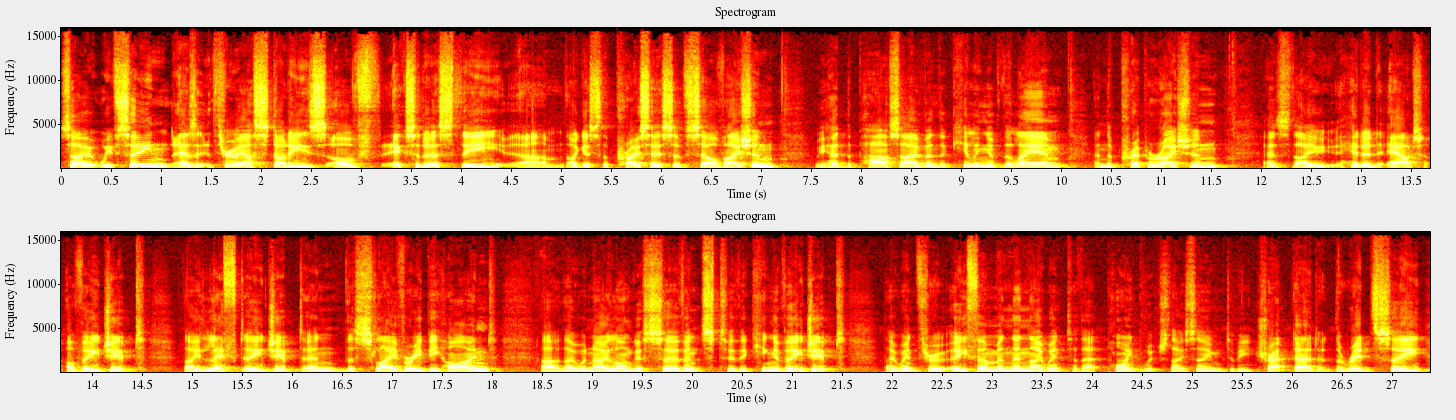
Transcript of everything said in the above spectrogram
So we've seen, as through our studies of Exodus, the um, I guess the process of salvation. We had the Passover, the killing of the lamb, and the preparation as they headed out of Egypt. They left Egypt and the slavery behind. Uh, they were no longer servants to the king of Egypt. They went through Etham and then they went to that point which they seemed to be trapped at, at the Red Sea,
